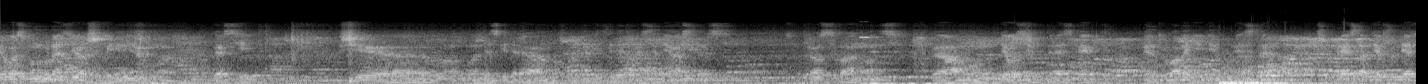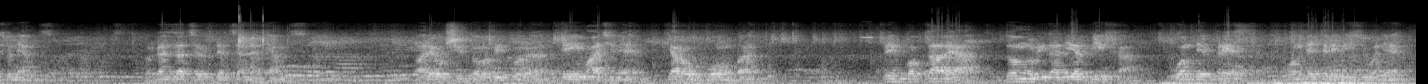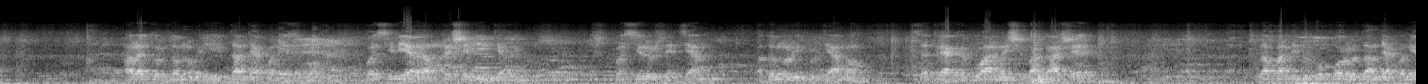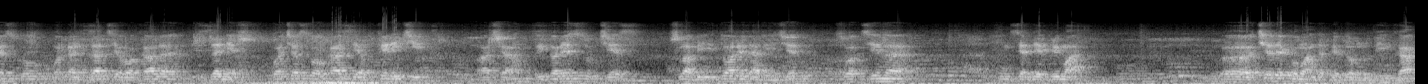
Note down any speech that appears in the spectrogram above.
Eu vă spun bună ziua și bine ne-am găsit și uh, în deschiderea conferinței de presă de astăzi vreau să vă anunț că am un deosebit de respect pentru oamenii din presă și presa de județul Neamț. Organizația județeană Neamț a reușit o lovitură de imagine, chiar o bombă, prin coptarea domnului Daniel Vinca, om de presă, om de televiziune, alături domnului Dan Deaconescu, consilier al președintelui Consiliului Județean, a domnului Curteanu, să treacă cu arme și bagaje la Partidul Poporului Dan Deaconescu, organizația locală Zănești. Cu această ocazie fericit, așa, îi doresc succes și la viitoarele alegeri să obțină funcția de primar. Ce recomandă pe domnul Vinca?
